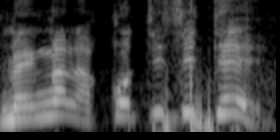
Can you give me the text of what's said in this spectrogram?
mais nga na kotisi te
